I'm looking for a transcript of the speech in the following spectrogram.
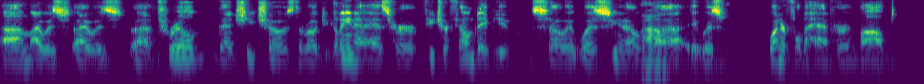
Um, I was I was uh, thrilled that she chose The Road to Galena as her feature film debut. So it was you know wow. uh, it was wonderful to have her involved.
